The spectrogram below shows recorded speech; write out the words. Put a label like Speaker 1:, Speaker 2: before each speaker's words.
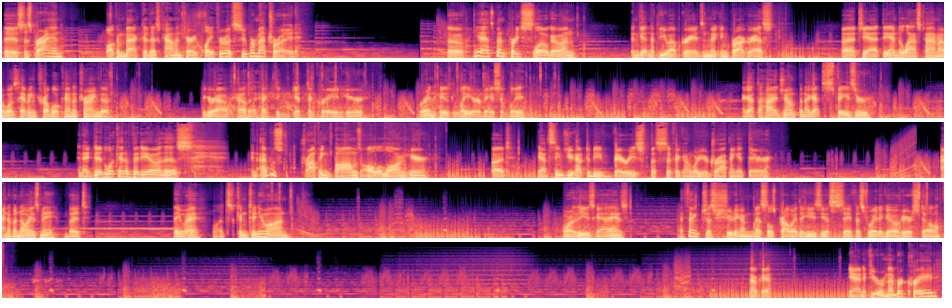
Speaker 1: This is Brian. Welcome back to this commentary playthrough of Super Metroid. So, yeah, it's been pretty slow going. Been getting a few upgrades and making progress. But yeah, at the end of last time, I was having trouble kind of trying to figure out how the heck to get to Kraid here. We're in his lair, basically. I got the high jump and I got Spazer. And I did look at a video of this, and I was dropping bombs all along here. But yeah, it seems you have to be very specific on where you're dropping it there. Kind of annoys me, but anyway, let's continue on. More of these guys. I think just shooting a missile is probably the easiest, safest way to go here still. Okay. Yeah, and if you remember Kraid,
